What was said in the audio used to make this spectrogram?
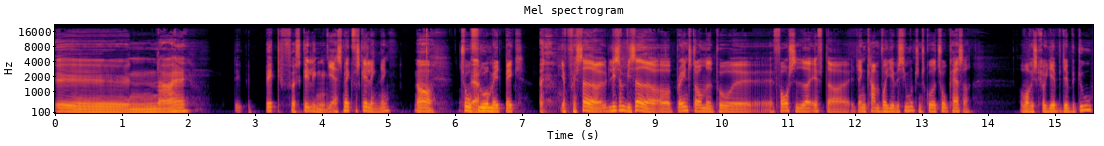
Øh, nej. Det er Bæk for skillingen. Ja, smæk for skillingen, ikke? Nå, To Ja. ja. fluer med et bæk. Jeg sad, og- ligesom vi sad og brainstormede på øh, forsider efter den kamp, hvor Jeppe Simonsen scorede to kasser, og hvor vi skrev Jeppe Debedu,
